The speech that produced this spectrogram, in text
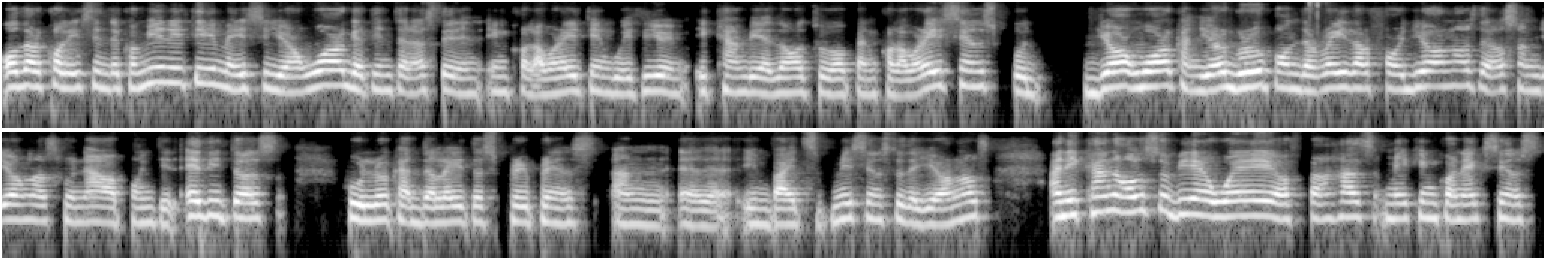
other colleagues in the community may see your work, get interested in, in collaborating with you. It can be a door to open collaborations, put your work and your group on the radar for journals. There are some journals who now appointed editors who look at the latest preprints and uh, invite submissions to the journals. And it can also be a way of perhaps making connections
